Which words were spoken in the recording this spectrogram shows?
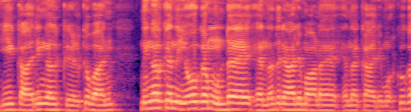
ഈ കാര്യങ്ങൾ കേൾക്കുവാൻ നിങ്ങൾക്ക് നിയോഗമുണ്ട് എന്നതിനാലുമാണ് എന്ന കാര്യം ഓർക്കുക.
